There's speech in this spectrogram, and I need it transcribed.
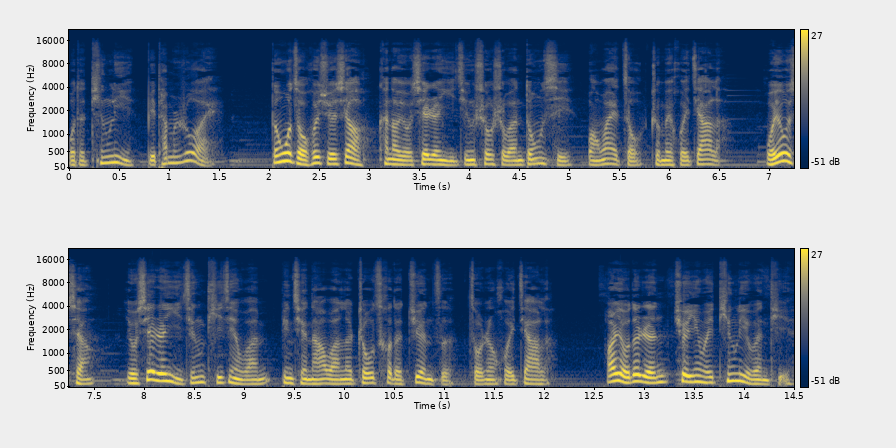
我的听力比他们弱哎。等我走回学校，看到有些人已经收拾完东西往外走，准备回家了。我又想，有些人已经体检完，并且拿完了周测的卷子走人回家了，而有的人却因为听力问题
